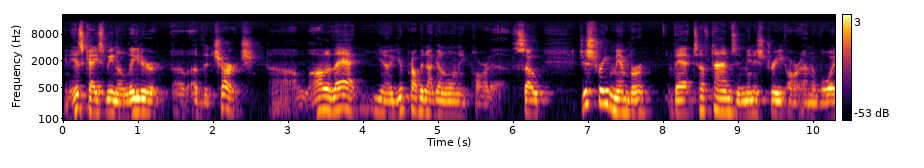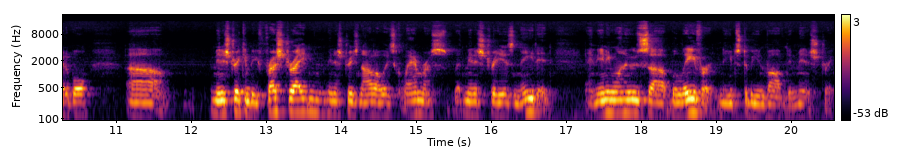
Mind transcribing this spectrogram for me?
in his case, being a leader of, of the church, uh, a lot of that, you know, you're probably not going to want any part of. So, just remember that tough times in ministry are unavoidable. Uh, ministry can be frustrating. Ministry is not always glamorous, but ministry is needed. And anyone who's a believer needs to be involved in ministry.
